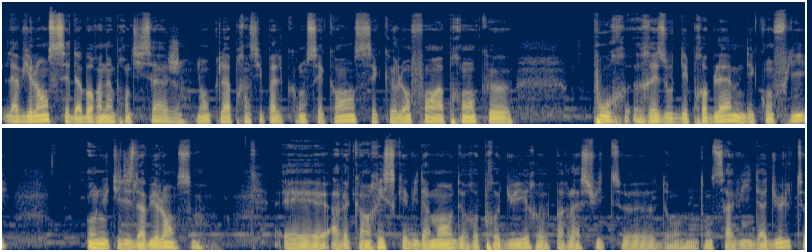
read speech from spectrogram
La violence, c'est d'abord un apprentissage. Donc la principale conséquence, c'est que l'enfant apprend que pour résoudre des problèmes, des conflits, on utilise la violence. Et avec un risque évidemment de reproduire par la suite euh, dans, sa vie d'adulte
